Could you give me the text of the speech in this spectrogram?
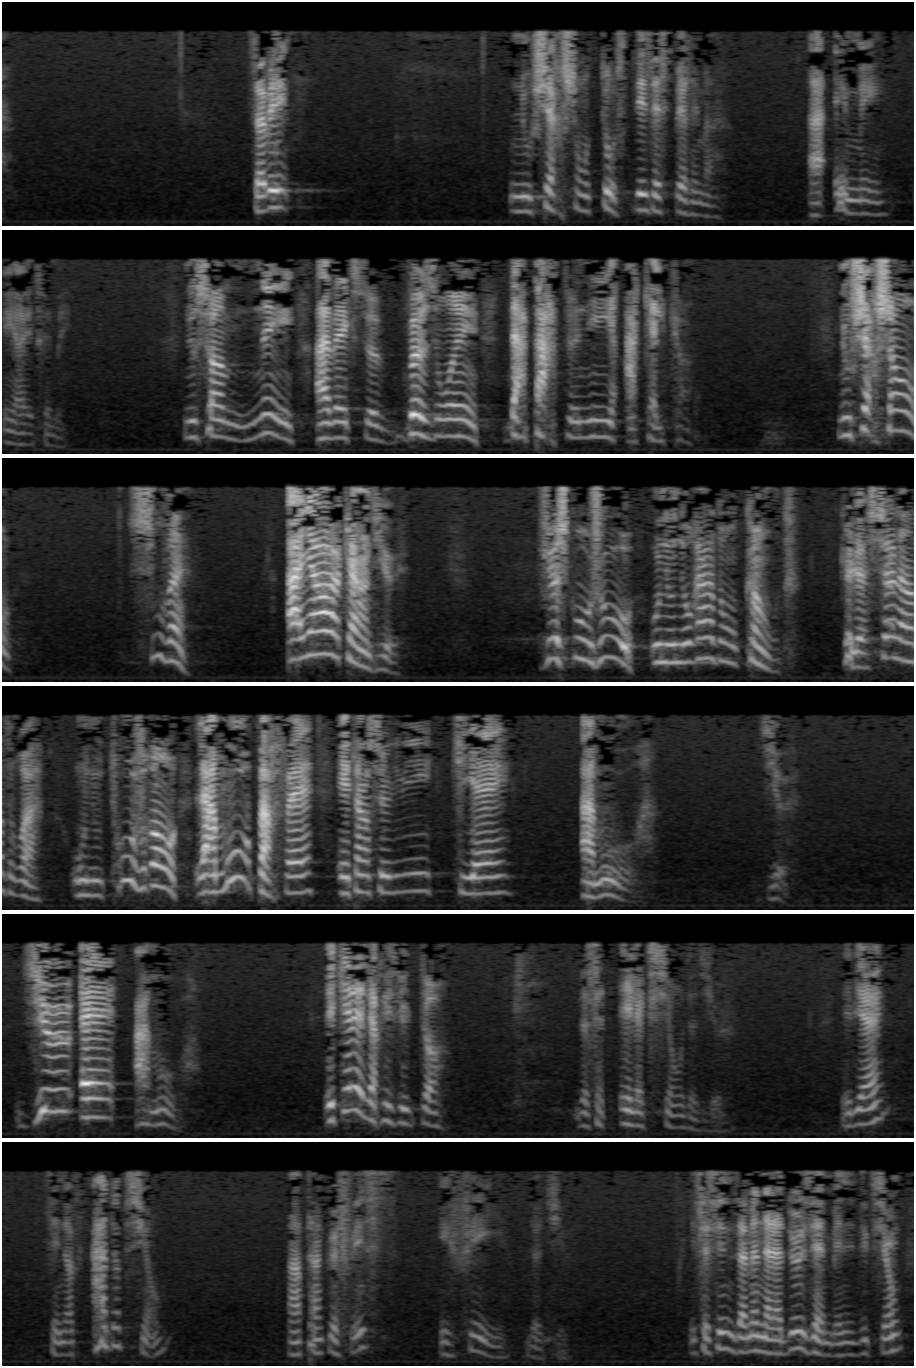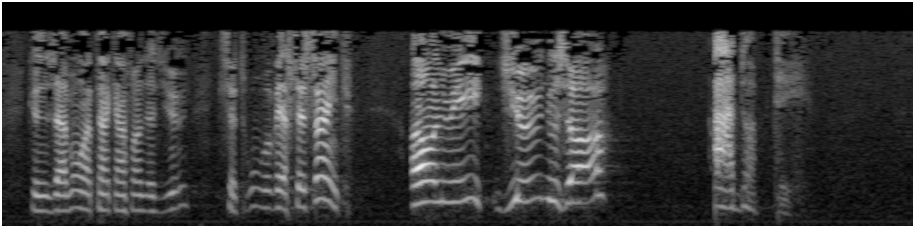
Vous savez, nous cherchons tous désespérément à aimer et à être aimés. Nous sommes nés avec ce besoin d'appartenir à quelqu'un. Nous cherchons souvent ailleurs qu'en Dieu, jusqu'au jour où nous nous rendons compte que le seul endroit où nous trouverons l'amour parfait est en celui qui est amour. Dieu. Dieu est amour. Et quel est le résultat de cette élection de Dieu? Eh bien, c'est notre adoption en tant que fils et fille de Dieu. Et ceci nous amène à la deuxième bénédiction que nous avons en tant qu'enfants de Dieu, qui se trouve au verset 5. En lui, Dieu nous a adoptés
